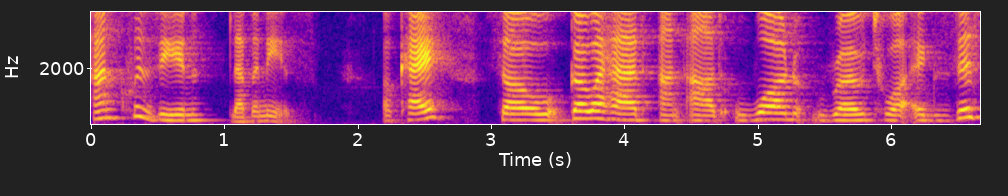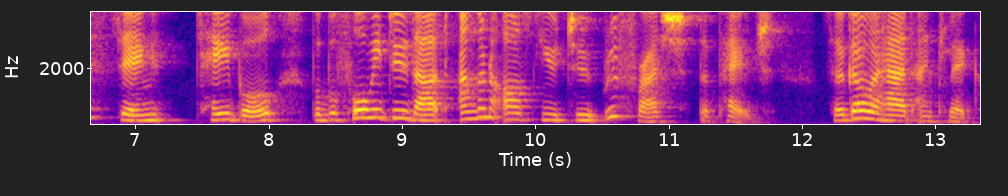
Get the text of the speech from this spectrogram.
and cuisine Lebanese. Okay, so go ahead and add one row to our existing table. But before we do that, I'm going to ask you to refresh the page. So go ahead and click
